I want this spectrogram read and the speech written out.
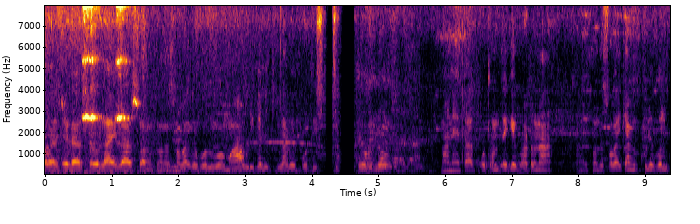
সবাই চলে আসো লাইভ আসো। আমি তোমাদের সবাইকে বলব, মা বুড়ি কালী কীভাবে প্রতিষ্ঠিত হলো মানে তার প্রথম থেকে ঘটনা, আমি তোমাদের সবাইকে আমি খুলে বলব।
